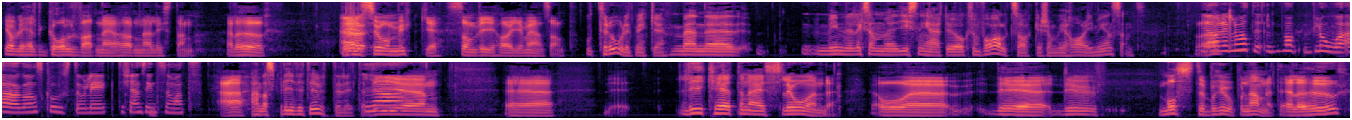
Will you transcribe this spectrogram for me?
jag blir helt golvad när jag hör den här listan. Eller hur? Det är Äh, så mycket som vi har gemensamt. Otroligt mycket, men eh, min liksom, gissning här är att du har också valt saker som vi har gemensamt. Va? Ja, det låter blåa ögon, skostorlek. Det känns inte som att... Äh, Han har spridit ut det lite. Ja. Vi, ehm, eh, likheterna är slående och eh, det, det måste bero på namnet, eller hur?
